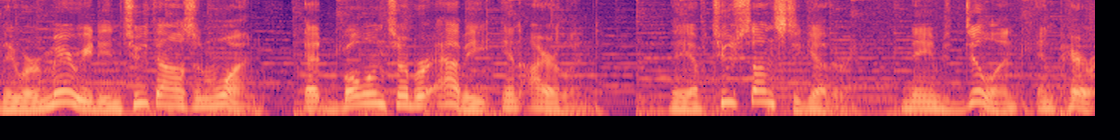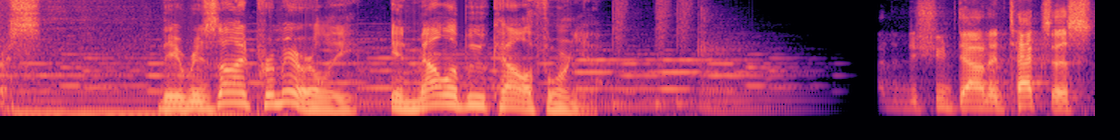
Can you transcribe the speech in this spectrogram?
They were married in 2001 at Ballintubber Abbey in Ireland. They have two sons together, named Dylan and Paris. They reside primarily in Malibu, California. To shoot down in Texas,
